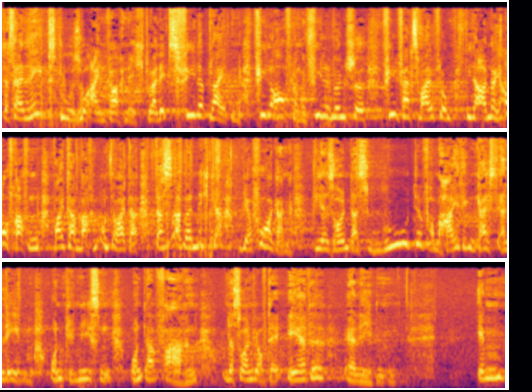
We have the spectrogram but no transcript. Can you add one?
das erlebst du so einfach nicht. Du erlebst viele Pleiten, viele Hoffnungen, viele Wünsche, viel Verzweiflung, wieder an euch aufraffen, weitermachen und so weiter. Das ist aber nicht der, der Vorgang. Wir sollen das Gute vom Heiligen Geist erleben und genießen und erfahren. Und das sollen wir auf der Erde erleben. Im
